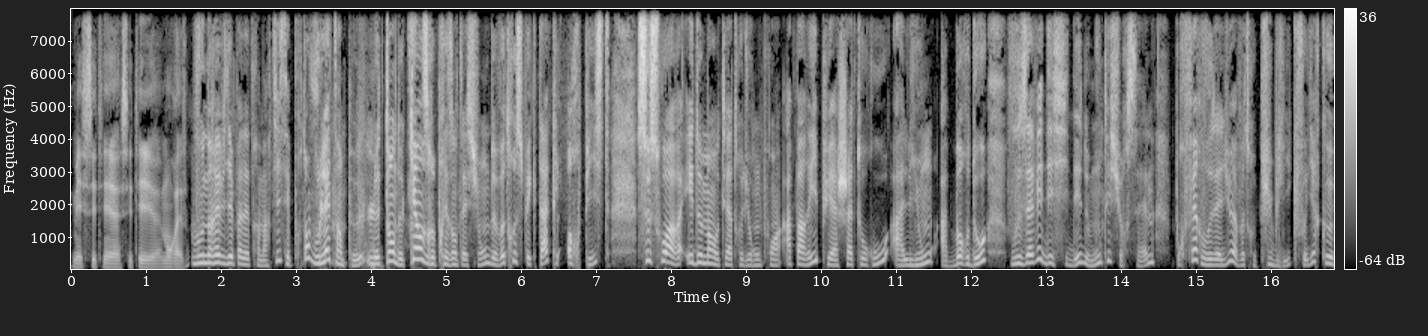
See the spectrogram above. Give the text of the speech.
Mais c'était, c'était euh, mon rêve. Vous ne rêviez pas d'être un artiste et pourtant vous l'êtes un peu. Le temps de 15 représentations de votre spectacle hors piste. Ce soir et demain au Théâtre du Rond-Point à Paris, puis à Châteauroux, à Lyon, à Bordeaux, vous avez décidé de monter sur scène pour faire vos adieux à votre public. Faut dire que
